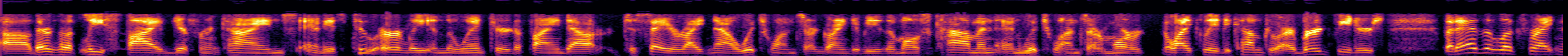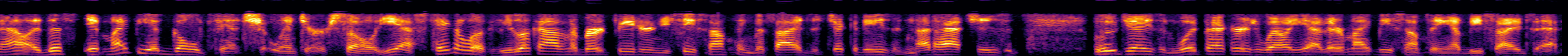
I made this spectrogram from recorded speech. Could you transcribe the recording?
Uh, there's at least five different kinds, and it's too early in the winter to find out, to say right now which ones are going to be the most common and which ones are more likely to come to our bird feeders. But as it looks right now, this, it might be a goldfinch winter. So yes, take a look. If you look out on a bird feeder and you see something besides the chickadees and nuthatches and blue jays and woodpeckers, well, yeah, there might be something besides that.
